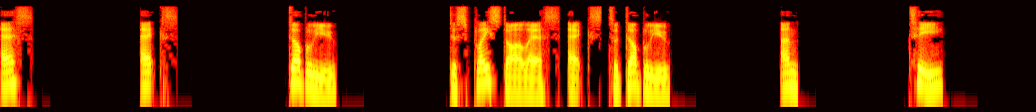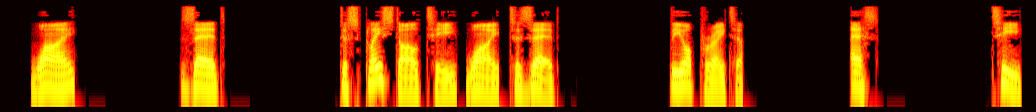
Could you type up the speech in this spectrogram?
s x w display style s x to w and t y z display style t y to z the operator s t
